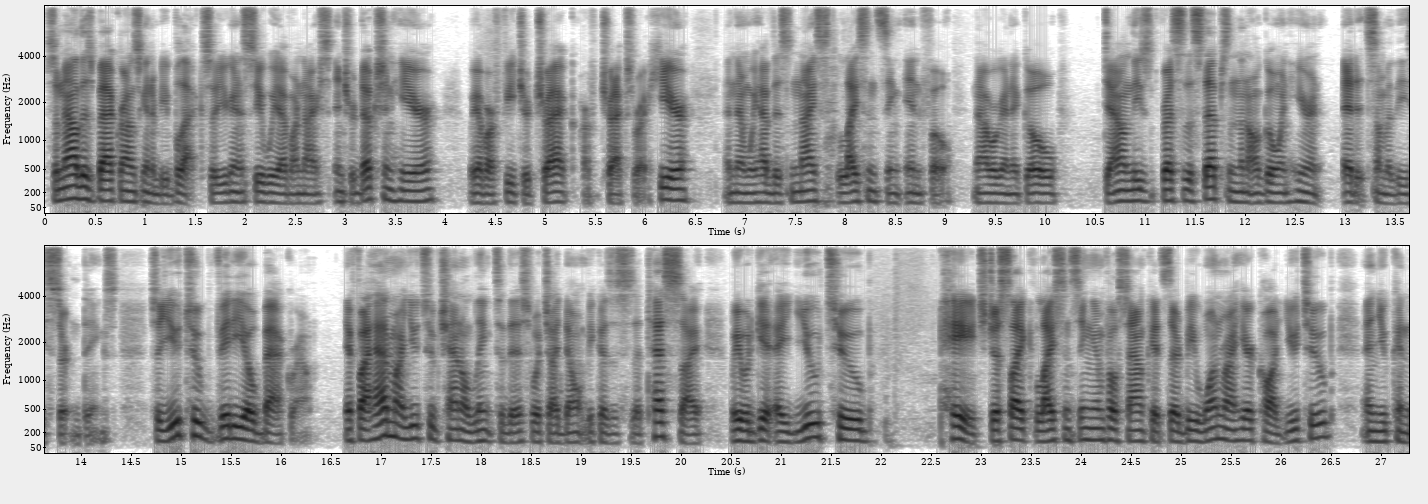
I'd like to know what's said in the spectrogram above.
So now this background is going to be black. So you're going to see we have our nice introduction here. We have our featured track, our tracks right here and then we have this nice licensing info. Now we're going to go down these rest of the steps and then I'll go in here and edit some of these certain things. So YouTube video background. If I had my YouTube channel linked to this, which I don't because this is a test site, we would get a YouTube page, just like licensing info sound kits, there'd be one right here called YouTube and you can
